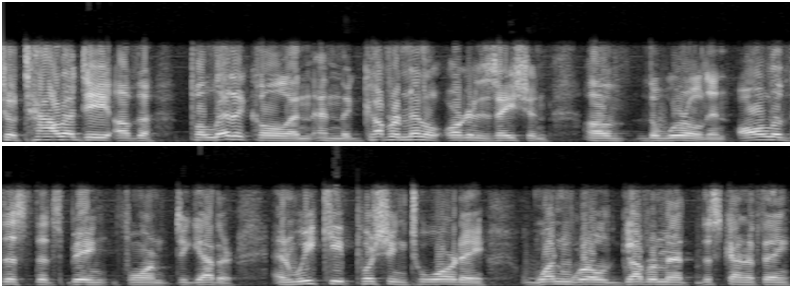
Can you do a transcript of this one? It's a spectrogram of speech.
totality of the political and, and the governmental organization of the world and all of this that's being formed together. And we keep pushing toward a one world government, this kind of thing.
